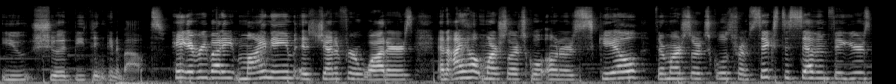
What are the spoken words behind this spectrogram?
you should be thinking about. Hey everybody, my name is Jennifer Waters and I help martial arts school owners scale their martial arts schools from 6 to 7 figures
